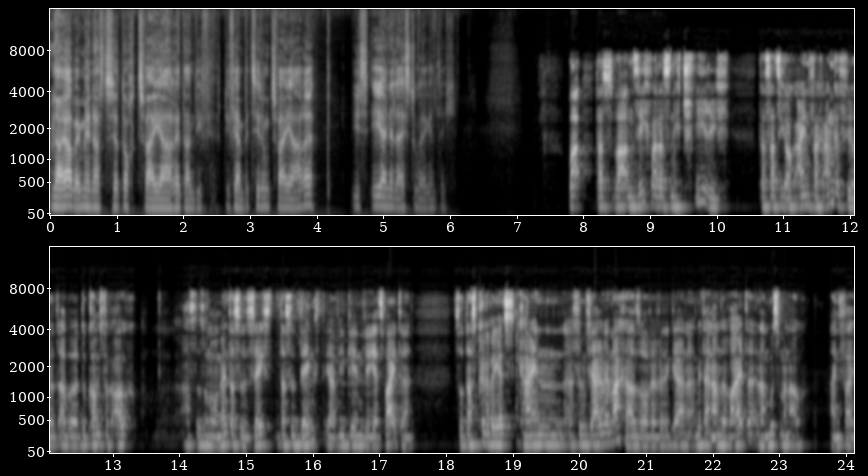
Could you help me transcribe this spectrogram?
Naja, aber immerhin hast du ja doch zwei Jahre dann, die, die Fernbeziehung zwei Jahre, ist eh eine Leistung eigentlich. War, das war an sich, war das nicht schwierig. Das hat sich auch einfach angeführt, aber du kommst doch auch hast du so einen Moment, dass du sagst, dass du denkst, ja, wie gehen wir jetzt weiter? So, das können wir jetzt kein äh, fünf Jahre mehr machen. Also wir würden gerne miteinander weiter. dann muss man auch einfach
